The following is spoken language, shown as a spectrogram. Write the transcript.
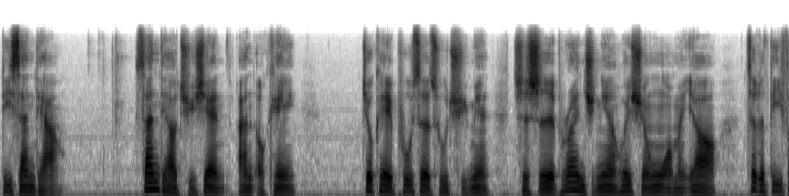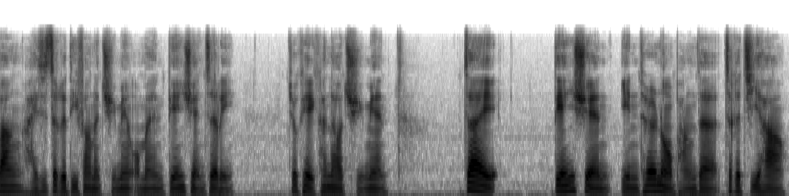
第三条，三条曲线，按 OK。就可以铺设出曲面。此时，Pro Engineer 会询问我们要这个地方还是这个地方的曲面。我们点选这里，就可以看到曲面。在点选 Internal 旁的这个记号，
